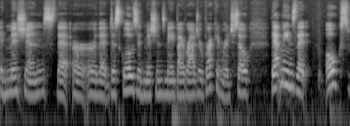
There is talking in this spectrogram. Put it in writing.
admissions that or, or that disclose admissions made by Roger Breckenridge. So that means that Oakes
